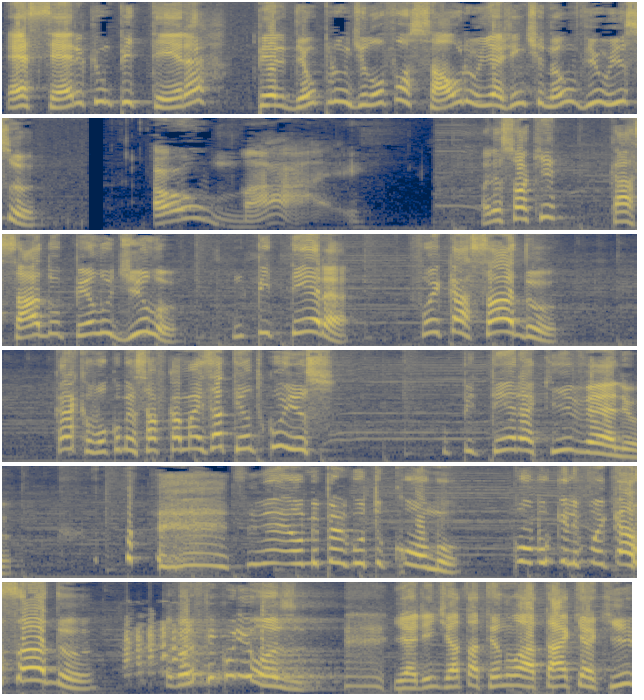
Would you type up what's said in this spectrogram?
É sério que um piteira perdeu para um dilofossauro e a gente não viu isso? Oh my! Olha só aqui, caçado pelo Dilo. Um piteira foi caçado. Caraca, eu vou começar a ficar mais atento com isso. O piteira aqui, velho. eu me pergunto como. Como que ele foi caçado? Agora eu fiquei curioso. E a gente já tá tendo um ataque aqui.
